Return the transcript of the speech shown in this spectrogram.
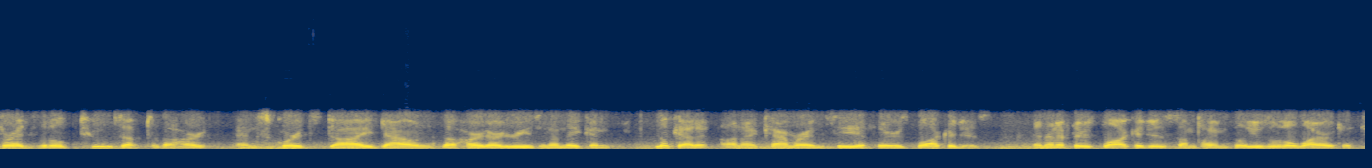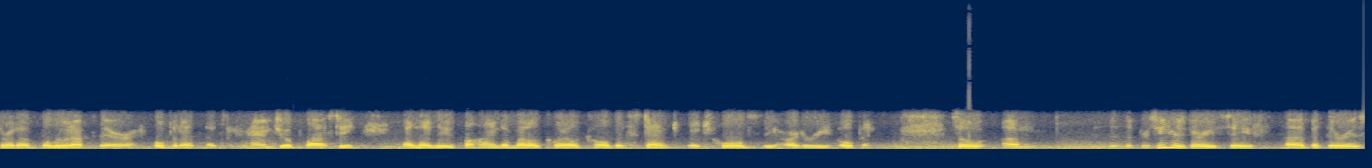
threads little tubes up to the heart, and squirts dye down the heart arteries, and then they can look at it on a camera and see if there's blockages. And then if there's blockages, sometimes they'll use a little wire to thread a balloon up there and open it. That's an angioplasty. And they leave behind a metal coil called a stent, which holds the artery open. So um, the, procedure is very safe, uh, but there is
